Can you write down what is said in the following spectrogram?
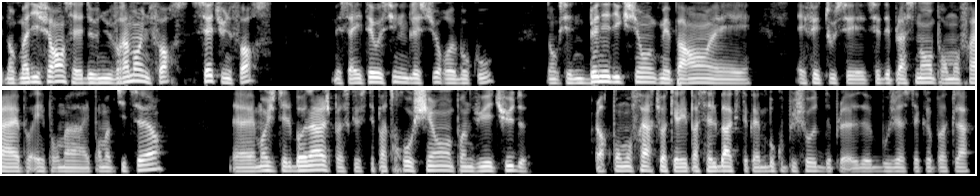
Et donc ma différence, elle est devenue vraiment une force. C'est une force, mais ça a été aussi une blessure euh, beaucoup. Donc c'est une bénédiction que mes parents aient, fait tous ces, déplacements pour mon frère et pour ma, petite sœur. Euh, moi j'étais le bon âge parce que c'était pas trop chiant point de vue études. Alors que pour mon frère, tu vois, qu'elle allait passer le bac, c'était quand même beaucoup plus chaud de, bouger à cette époque-là.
